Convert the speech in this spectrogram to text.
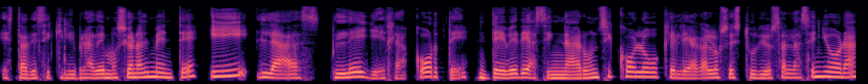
está desequilibrada emocionalmente y las leyes, la corte debe de asignar un psicólogo que le haga los estudios a la señora,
